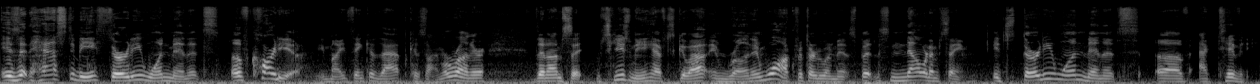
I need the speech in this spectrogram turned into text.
is it has to be 31 minutes of cardio. You might think of that because I'm a runner, that I'm saying, excuse me, have to go out and run and walk for 31 minutes, but it's not what I'm saying. It's 31 minutes of activity.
